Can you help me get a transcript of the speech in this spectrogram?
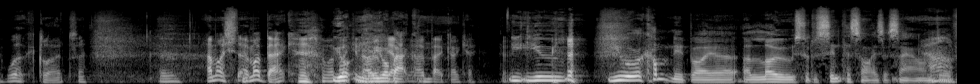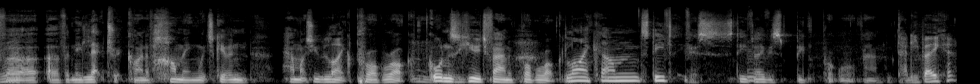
a work client. So, um, am I am I back? Am I You're- back no, the- you're yeah, back. I'm back. Okay. You you, you were accompanied by a, a low sort of synthesizer sound Ah, of, uh, of an electric kind of humming, which, given how much you like prog rock, Gordon's a huge fan of prog rock, like um, Steve Davis. Steve Davis, big prog rock fan. Danny Baker.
